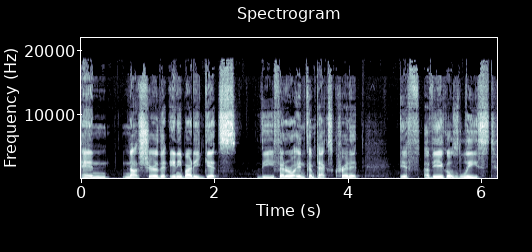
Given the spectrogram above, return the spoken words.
and not sure that anybody gets the federal income tax credit if a vehicle's leased.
